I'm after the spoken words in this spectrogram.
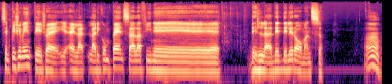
semplicemente, cioè, è la, la ricompensa alla fine del, de, delle romance. Ah.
